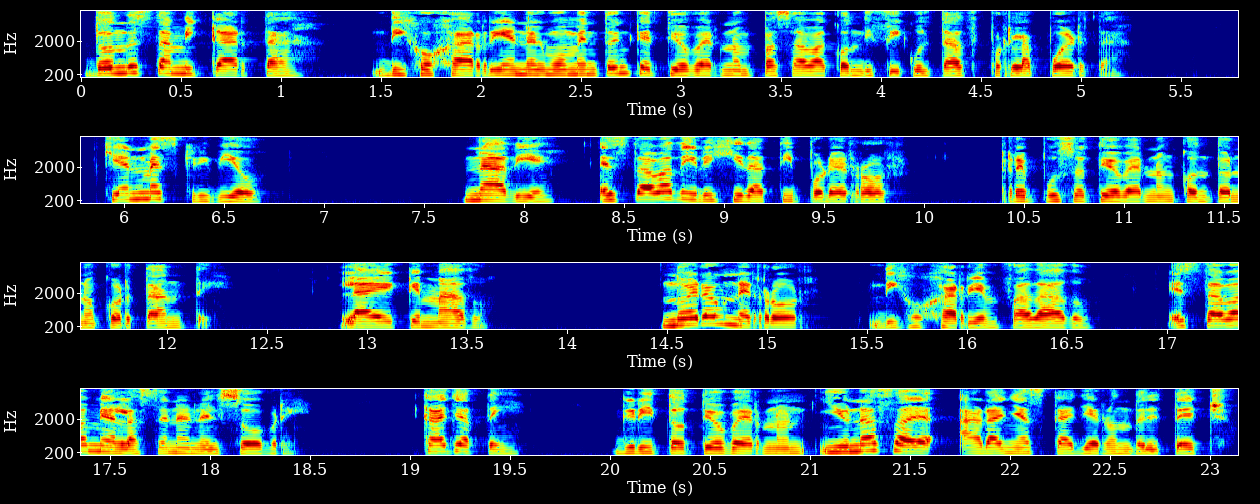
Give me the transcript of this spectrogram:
¿Dónde está mi carta? dijo Harry en el momento en que tío Vernon pasaba con dificultad por la puerta. ¿Quién me escribió? Nadie. Estaba dirigida a ti por error repuso tío Vernon con tono cortante. La he quemado. No era un error, dijo Harry enfadado. Estaba mi alacena en el sobre. Cállate, gritó tío Vernon, y unas arañas cayeron del techo.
